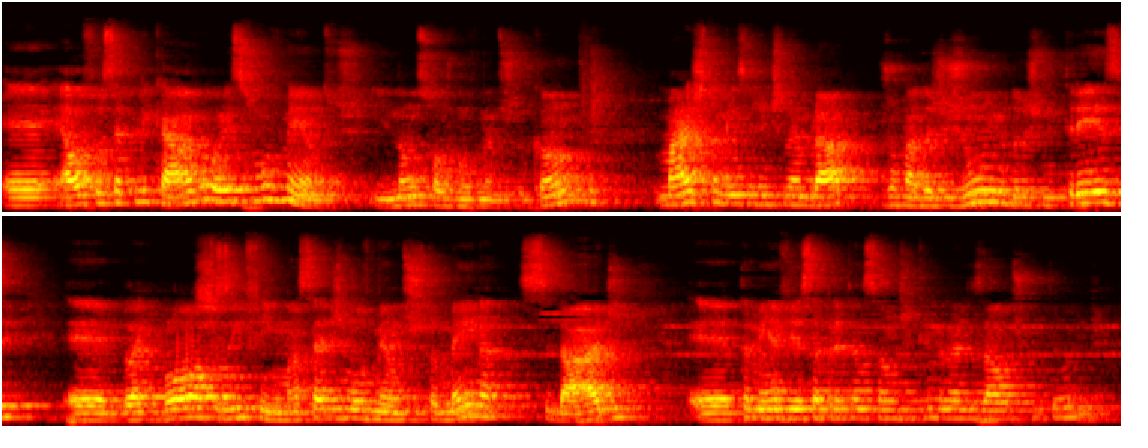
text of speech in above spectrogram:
é, ela fosse aplicável a esses movimentos, e não só os movimentos do campo, mas também, se a gente lembrar, Jornadas de Junho, 2013, é, Black Blocs, enfim, uma série de movimentos também na cidade, é, também havia essa pretensão de criminalizá-los como terrorismo.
